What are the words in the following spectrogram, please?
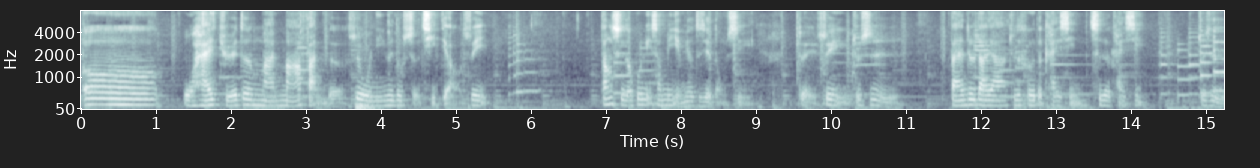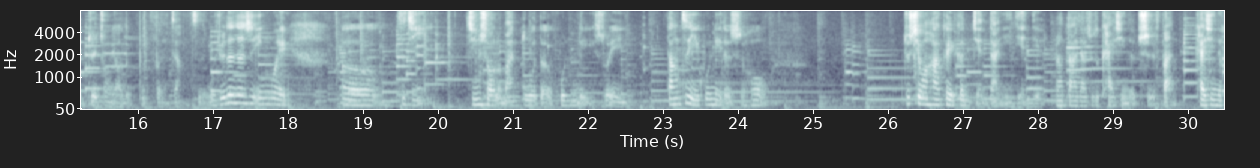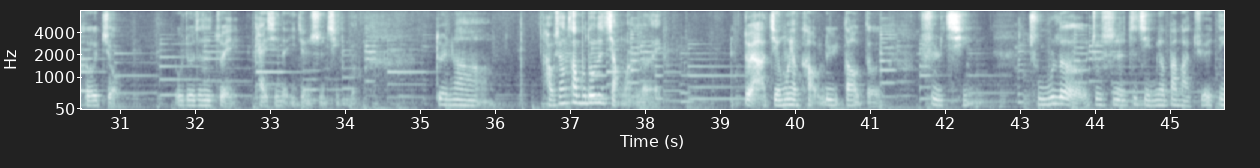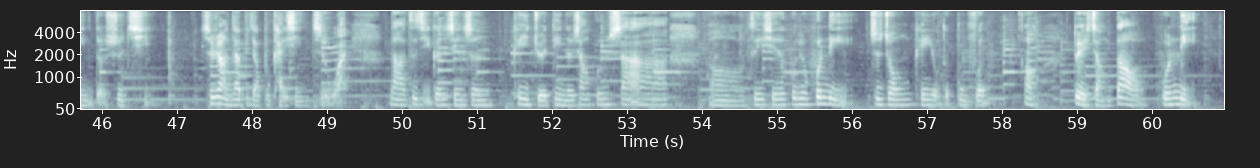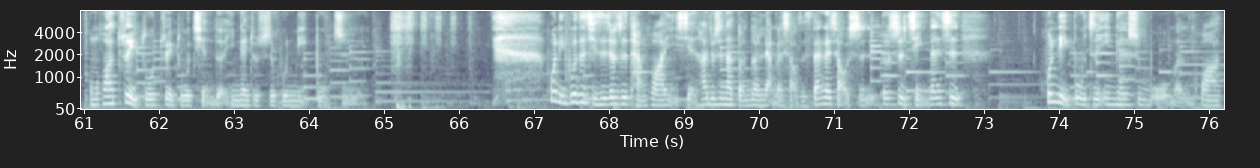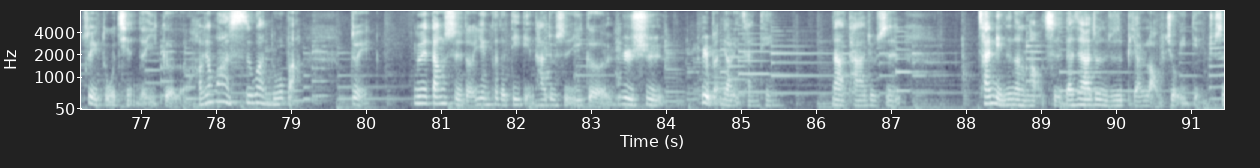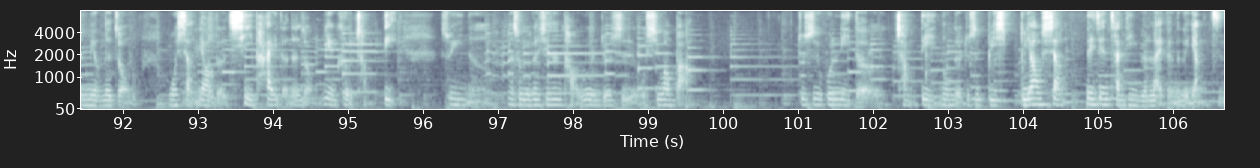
呃，我还觉得蛮麻烦的，所以我宁愿都舍弃掉。所以当时的婚礼上面也没有这些东西，对，所以就是反正就是大家就是喝的开心，吃的开心，就是最重要的部分这样子。我觉得那是因为。呃，自己经手了蛮多的婚礼，所以当自己婚礼的时候，就希望它可以更简单一点点，让大家就是开心的吃饭，开心的喝酒。我觉得这是最开心的一件事情了。对，那好像差不多是讲完了哎。对啊，结婚要考虑到的事情，除了就是自己没有办法决定的事情。是让人家比较不开心之外，那自己跟先生可以决定的，像婚纱啊，嗯，这些或者婚礼之中可以有的部分哦。对，讲到婚礼，我们花最多最多钱的，应该就是婚礼布置了。婚礼布置其实就是昙花一现，它就是那短短两个小时、三个小时的事情，但是。婚礼布置应该是我们花最多钱的一个了，好像花了四万多吧。对，因为当时的宴客的地点，它就是一个日式日本料理餐厅，那它就是餐点真的很好吃，但是它真的就是比较老旧一点，就是没有那种我想要的气派的那种宴客场地。所以呢，那时候就跟先生讨论，就是我希望把。就是婚礼的场地弄的，就是比不要像那间餐厅原来的那个样子，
